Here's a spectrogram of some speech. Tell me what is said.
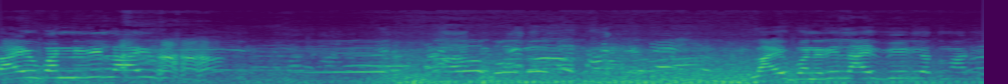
लाइव बन रही लाइव लाइव बन रही लाइव वीडियो तुम्हारी।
